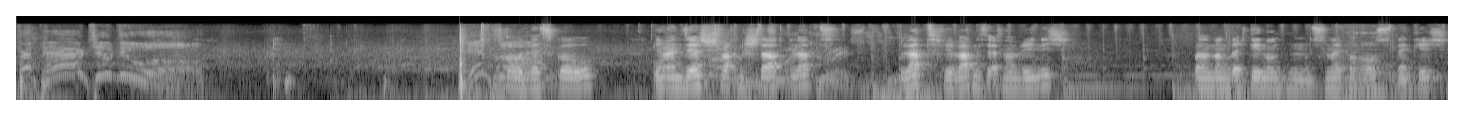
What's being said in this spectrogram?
prepare to duel. So, let's go. Wir haben einen sehr schwachen Startblatt. Blatt, wir warten jetzt erstmal ein wenig. Und dann gleich den unten Sniper raus, denke ich.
